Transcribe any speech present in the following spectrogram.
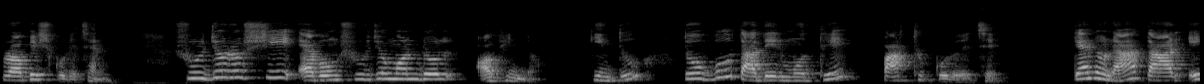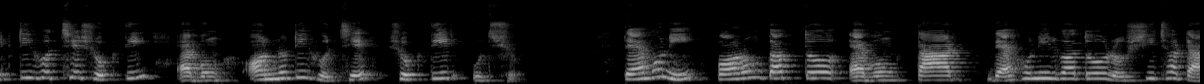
প্রবেশ করেছেন। সূর্যরশ্মি এবং সূর্যমণ্ডল অভিন্ন, কিন্তু তবু তাদের মধ্যে পার্থক্য রয়েছে। কেননা তার একটি হচ্ছে শক্তি এবং অন্যটি হচ্ছে শক্তির উৎস। তেমনি পরম তত্ত্ব এবং তার দেহনির্গত রশ্মি ছটা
